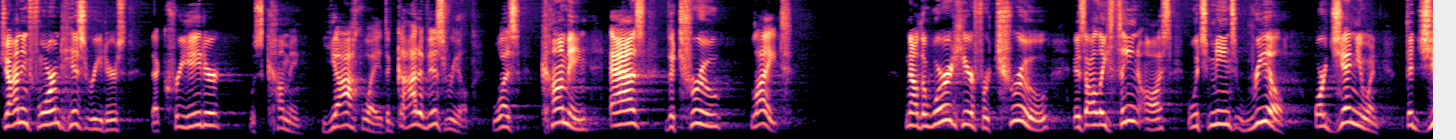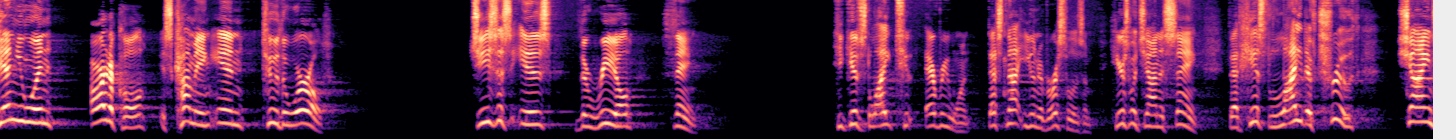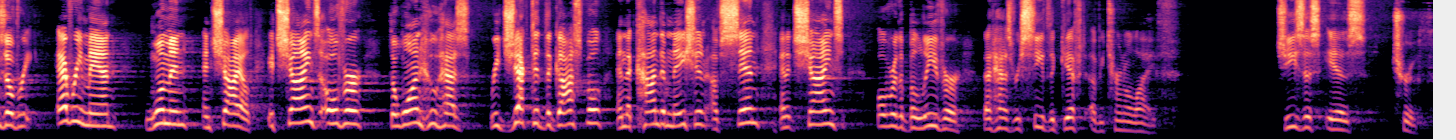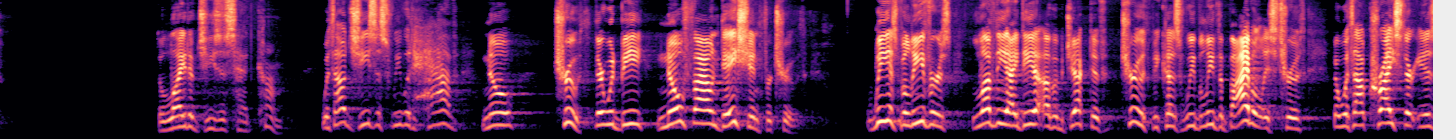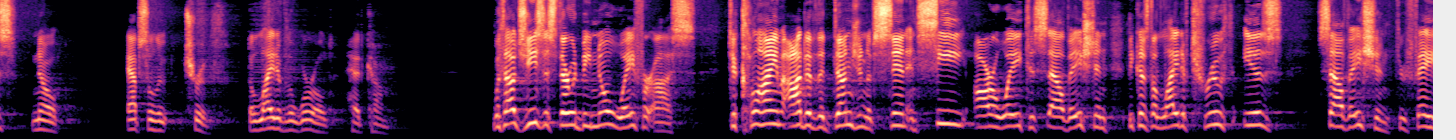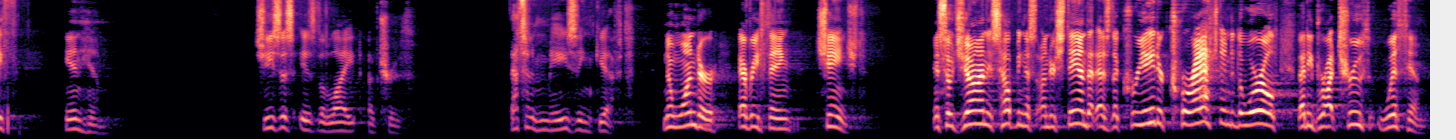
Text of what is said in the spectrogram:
John informed his readers that Creator was coming. Yahweh, the God of Israel, was coming as the true light. Now, the word here for true is alethinos, which means real or genuine. The genuine article is coming into the world. Jesus is the real thing. He gives light to everyone. That's not universalism. Here's what John is saying that his light of truth shines over every man, woman, and child. It shines over the one who has rejected the gospel and the condemnation of sin, and it shines over the believer that has received the gift of eternal life. Jesus is truth. The light of Jesus had come. Without Jesus, we would have no truth. There would be no foundation for truth. We as believers love the idea of objective truth because we believe the Bible is truth, but without Christ, there is no absolute truth. The light of the world had come. Without Jesus, there would be no way for us to climb out of the dungeon of sin and see our way to salvation because the light of truth is salvation through faith in Him. Jesus is the light of truth. That's an amazing gift. No wonder everything changed. And so John is helping us understand that as the creator crashed into the world that he brought truth with him.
